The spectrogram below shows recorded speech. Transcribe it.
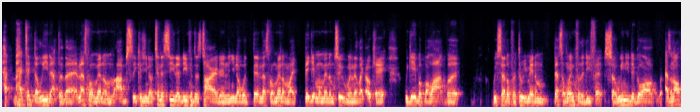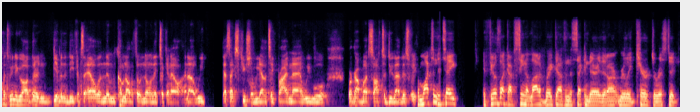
ha- take the lead after that. And that's momentum, obviously, because, you know, Tennessee, their defense is tired. And, you know, with them, that's momentum. Like they get momentum too when they're like, okay, we gave up a lot, but we settled for three, made them, that's a win for the defense. So we need to go out as an offense, we need to go out there and giving the defense an L and then coming off the field knowing they took an L. And uh, we that's execution. We got to take pride in that, we will work our butts off to do that this week. From watching the tape, it feels like I've seen a lot of breakdowns in the secondary that aren't really characteristic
